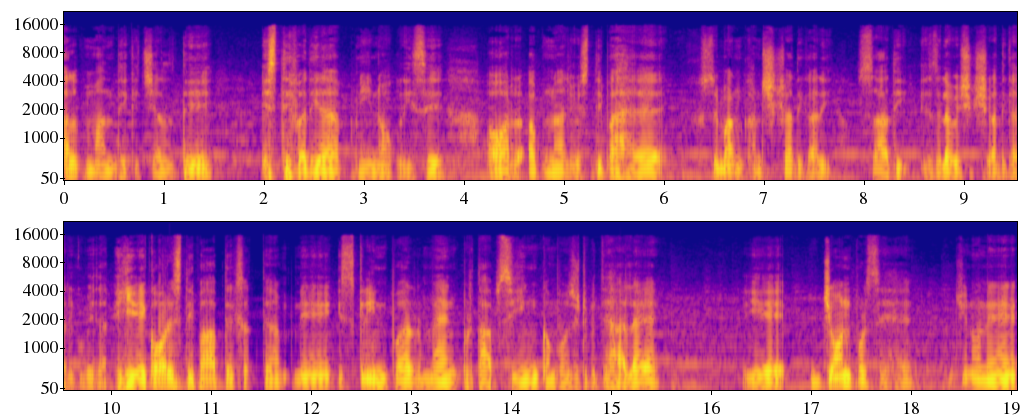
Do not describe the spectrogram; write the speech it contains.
अल्प मानदेय के चलते इस्तीफा दिया अपनी नौकरी से और अपना जो इस्तीफा है, श्रीमान खंड शिक्षा अधिकारी, साथ ही जिला शिक्षा अधिकारी को भेजा। ये एक और इस्तीफा आप देख सकते हैं अपने स्क्रीन पर। मैंग प्रताप सिंह, कंपोजिट विद्यालय। ये जौनपुर से है, जिन्होंने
